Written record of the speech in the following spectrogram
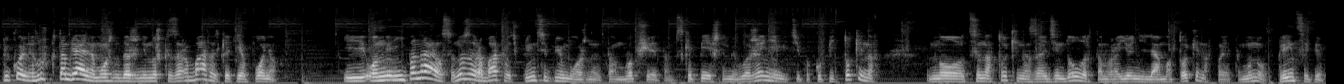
Прикольная игрушка, там реально можно даже немножко зарабатывать, как я понял. И он мне не понравился, но зарабатывать, в принципе, можно. Там вообще там с копеечными вложениями, типа купить токенов, но цена токена за 1 доллар там в районе ляма токенов, поэтому, ну, в принципе,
